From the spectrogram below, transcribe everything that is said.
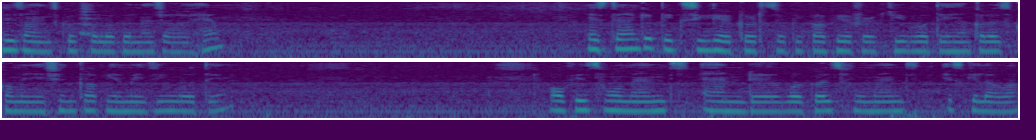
डिज़ाइंस को फॉलो करना चाह रहे हैं। इस तरह के पिक्सी हेयर कट्स जो कि काफ़ी अट्रैक्टिव होते हैं कलर्स कॉम्बिनेशन काफ़ी अमेजिंग होते हैं। Office womens and workers womens इसके अलावा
